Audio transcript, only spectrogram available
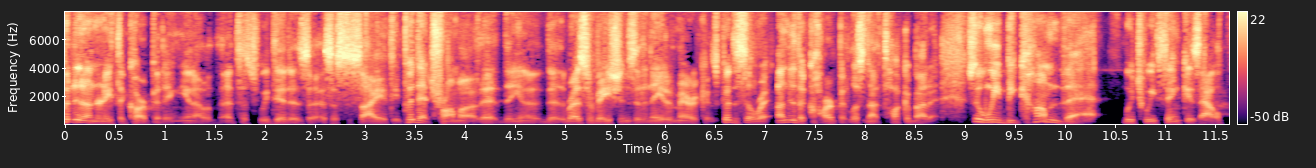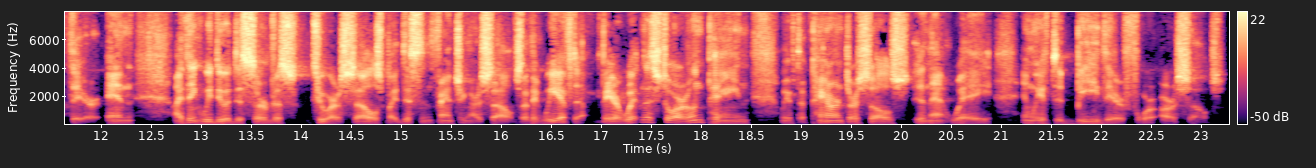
put it underneath the carpeting. You know, that's what we did as a, as a society. Put that trauma, the, you know, the reservations of the Native Americans, put the right under the carpet. Let's not talk about it. So we become that which we think is out there. And I think we do a disservice to ourselves by disenfranchising ourselves. I think we have to bear witness to our own pain. We have to parent ourselves in that way, and we have to be there for ourselves.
